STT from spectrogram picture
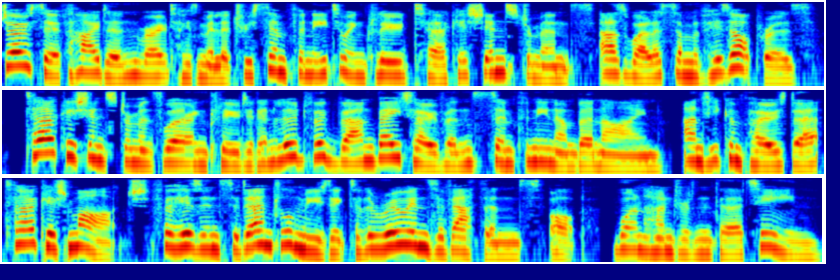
Joseph Haydn wrote his military symphony to include Turkish instruments, as well as some of his operas. Turkish instruments were included in Ludwig van Beethoven's Symphony No. 9, and he composed a Turkish march for his incidental music to the ruins of Athens, Op. 113.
